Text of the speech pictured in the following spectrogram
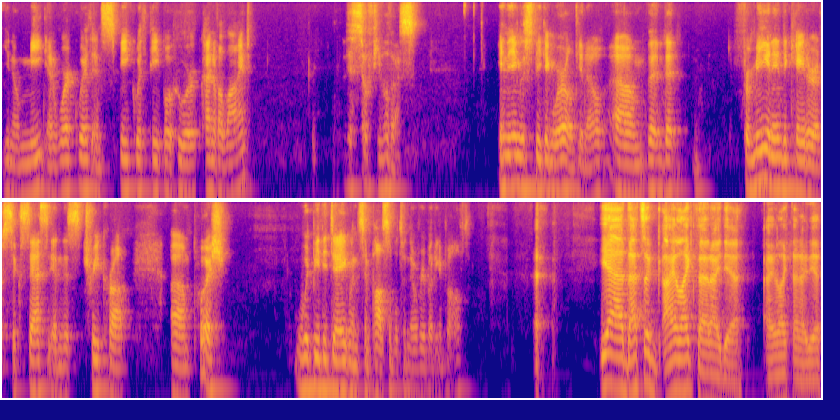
you know meet and work with and speak with people who are kind of aligned there's so few of us in the English speaking world, you know, um, that, that for me, an indicator of success in this tree crop um, push would be the day when it's impossible to know everybody involved. yeah, that's a, I like that idea. I like that idea.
